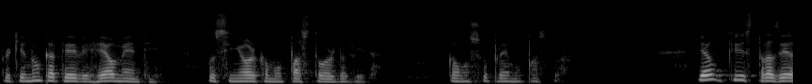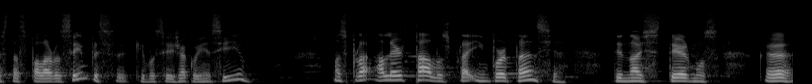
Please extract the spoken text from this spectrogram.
porque nunca teve realmente o Senhor como pastor da vida, como supremo pastor. Eu quis trazer estas palavras simples que vocês já conheciam, mas para alertá-los para a importância de nós termos eh,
